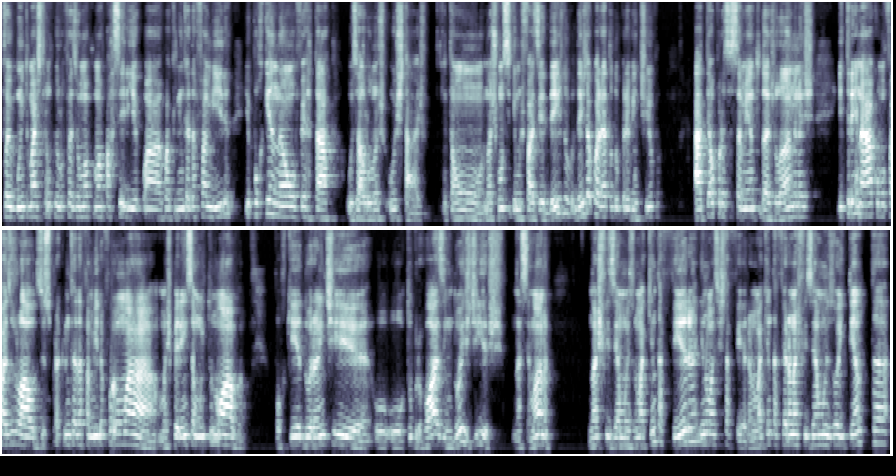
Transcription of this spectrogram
foi muito mais tranquilo fazer uma, uma parceria com a, com a clínica da família e por que não ofertar os alunos o estágio. Então, nós conseguimos fazer desde, desde a coleta do preventivo até o processamento das lâminas e treinar como faz os laudos. Isso para a clínica da família foi uma, uma experiência muito nova, porque durante o, o Outubro Rosa, em dois dias na semana, nós fizemos numa quinta-feira e numa sexta-feira. Numa quinta-feira nós fizemos 80,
